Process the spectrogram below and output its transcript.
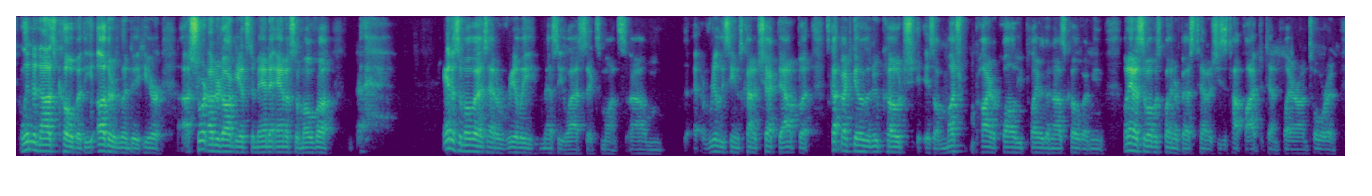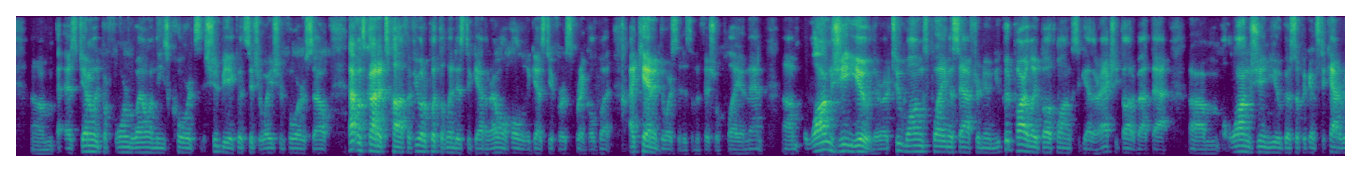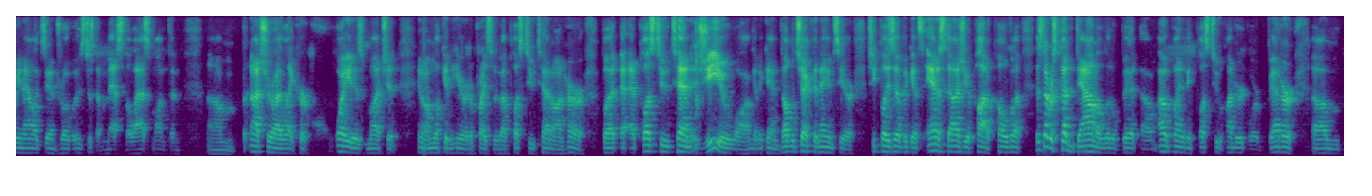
Linda Noskova, the other Linda here, a short underdog against Amanda Anisimova. Anisimova has had a really messy last six months. Um, really seems kind of checked out, but it's got back together The new coach. Is a much higher quality player than Noskova. I mean, when Anisimova was playing her best tennis, she's a top five to ten player on tour, and um, has generally performed well in these courts. It should be a good situation for her. So that one's kind of tough. If you want to put the Lindas together, I won't hold it against you for a sprinkle, but I can't endorse it as an official play. And then um, Wang Xiyu, there are two Wangs playing this afternoon. You could parlay both Wangs together. I actually thought about that. Um, Wang Yu goes up against Katerina Alexandrova, who's just a mess the last month, and um, but not sure I like her quite as much. At you know, I'm looking here at a price of about plus two ten on her, but at plus two ten, Xiyu Wang, and again, double check the names here. She plays up against Anastasia Potapova. This number's cut down a little bit. Um, I would play anything plus two hundred or better. Um,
